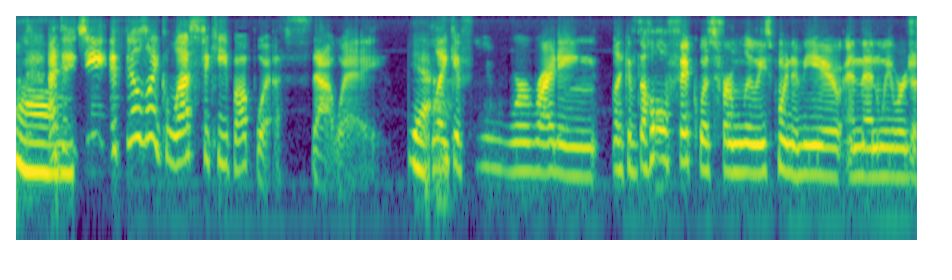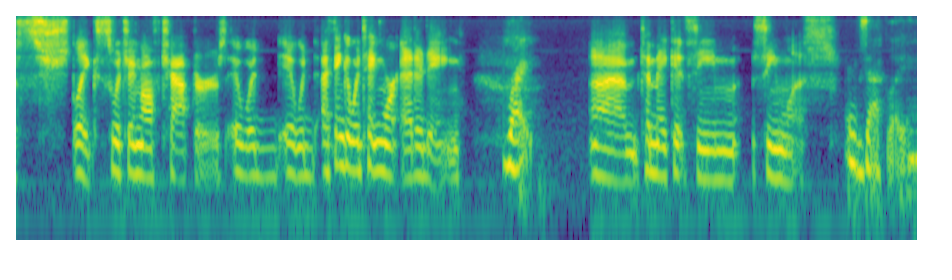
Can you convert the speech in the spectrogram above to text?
Um, i think it feels like less to keep up with that way yeah. like if you were writing like if the whole fic was from louis point of view and then we were just sh- like switching off chapters it would it would i think it would take more editing right. um to make it seem seamless Exactly.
